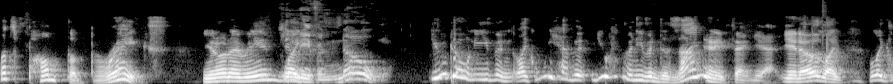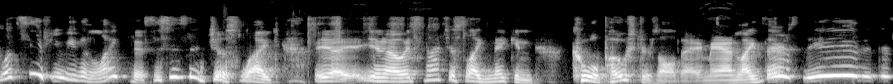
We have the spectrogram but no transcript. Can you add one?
let's pump the brakes. You know what I mean? You like, didn't even know you don't even like we haven't you haven't even designed anything yet you know like like let's see if you even like this this isn't just like yeah, you know it's not just like making cool posters all day man like there's there's,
